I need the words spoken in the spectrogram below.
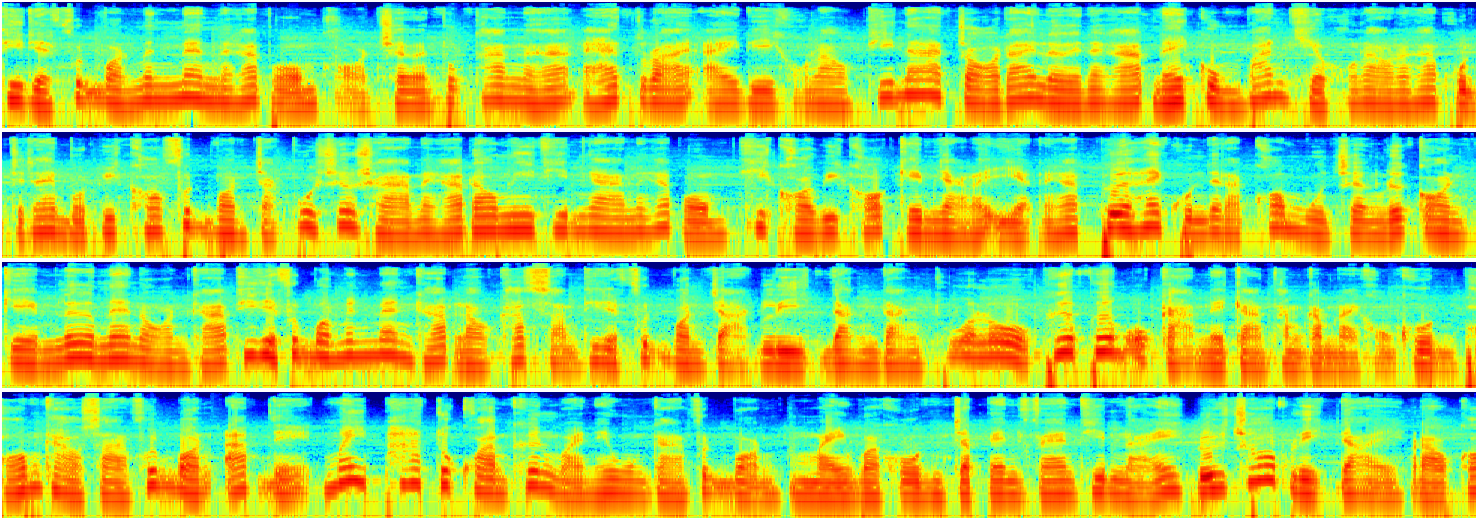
ทีเด็ดฟุตบอลแม่นๆนะครับผมขอเชิญทุกท่านนะฮะแอดไลน์ไอดีของเราที่หน้าจอได้เลยนะครับในกลุ่มบ้านเขียวของเรานะครับคุณจะได้บทวิเคราะห์ฟุตบอลจากผู้เชี่ยวชาญนะครับเรามีทีมงานนะครับผมที่คอยวิเคราะห์เกมอย่างละเอียดนะครับเพื่อให้คุณได้รับข้อมูลเชิงลึกก่อนเกมเริ่มแน่นอนครับที่เด็ดฟุตบอลแม่นๆครับเราคัดสรรที่เด็ดฟุตบอลจากลีกดัง ๆ ทั่วโลก เพื่อเพิ่มโอกาสในการทำกำไรของคุณ พร้อมข่าวสารฟุตบอลอัปเดต ไม่พลาดทุกความเคลื่อนไหวในวงการฟุตบอล ไม่ว่าคุณจะเป็นแฟนทีมไหน หรือชอบลีกใด เราก็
